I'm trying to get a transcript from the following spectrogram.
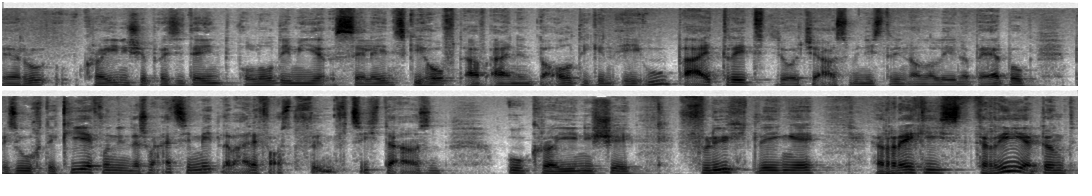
der ukrainische Präsident Volodymyr Zelensky hofft auf einen baldigen EU-Beitritt. Die deutsche Außenministerin Annalena Baerbock besuchte Kiew und in der Schweiz sind mittlerweile fast 50.000 ukrainische Flüchtlinge registriert. Und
